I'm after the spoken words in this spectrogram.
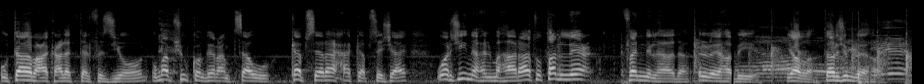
وتابعك على التلفزيون وما بشوفكم غير عم تساووا كبسه رايحه كبسه جاي ورجينا هالمهارات وطلع فن هذا قل له اياها بي يلا ترجم له اياها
